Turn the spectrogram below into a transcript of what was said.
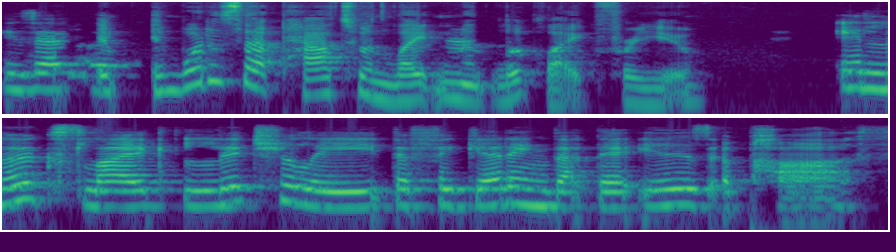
Exactly. And, and what does that path to enlightenment look like for you? It looks like literally the forgetting that there is a path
